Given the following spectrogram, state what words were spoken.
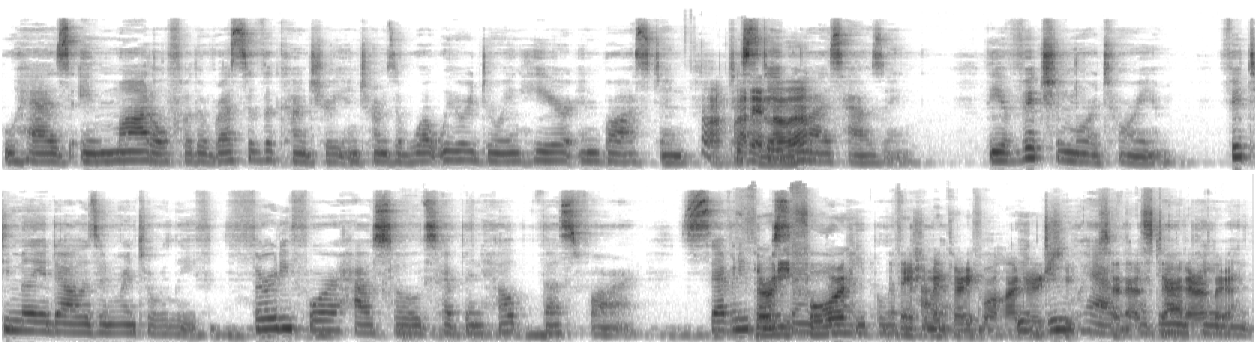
who has a model for the rest of the country in terms of what we were doing here in Boston Oh, to I didn't know that. stabilize housing. The eviction moratorium, $50 million in rental relief. 34 households have been helped thus far. 70% 34? of people of think she meant color. 3,400. We do have that a down earlier. payment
